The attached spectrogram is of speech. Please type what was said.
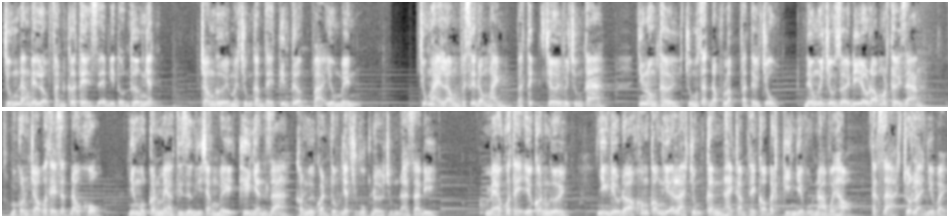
chúng đang để lộ phần cơ thể dễ bị tổn thương nhất cho người mà chúng cảm thấy tin tưởng và yêu mến. Chúng hài lòng với sự đồng hành và thích chơi với chúng ta, nhưng đồng thời chúng rất độc lập và tự chủ. Nếu người chủ rời đi đâu đó một thời gian, một con chó có thể rất đau khổ, nhưng một con mèo thì dường như chẳng mấy khi nhận ra con người quen thuộc nhất trong cuộc đời chúng đã ra đi. Mèo có thể yêu con người, nhưng điều đó không có nghĩa là chúng cần hay cảm thấy có bất kỳ nghĩa vụ nào với họ. Tác giả chốt lại như vậy.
